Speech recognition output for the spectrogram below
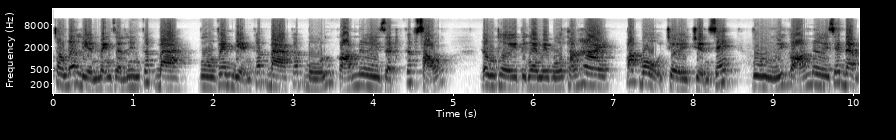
trong đất liền mạnh dần lên cấp 3, vùng ven biển cấp 3, cấp 4, có nơi giật cấp 6. Đồng thời từ ngày 14 tháng 2, Bắc Bộ trời chuyển rét, vùng núi có nơi rét đậm.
